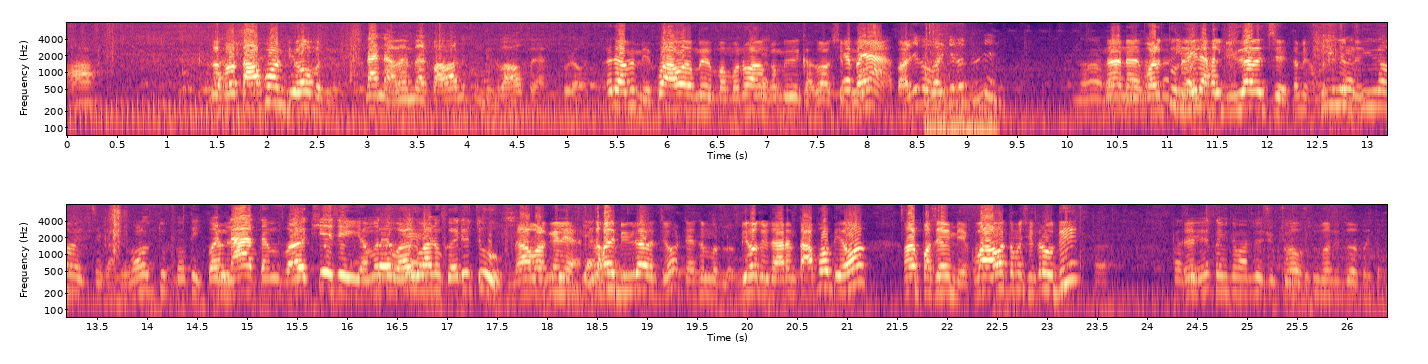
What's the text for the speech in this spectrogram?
હા. એટલે થોડો તાપો ને બેહો પછી. ના ના હવે મારે પાવાનું શું મેળવા આવો પહેલા થોડા વાર અરે અમે મેકો આવે અમે મનો આવે ગમે એ આવશે એ ભયા પર વળગેલો તું ને ના ના વળતું નહીં લે ખાલી બીવડાવે જ છે. તમે સમજી કેમ બીવરાવે જ છે ખાલી વળગતું જ નથી. પણ ના તમે વળખીએ છે અમે તો વળગવાનું કર્યું તું. ના વળગે લે. તો ખાલી બીવડાવે જ છે ટેન્શન મત લો. બેહો તો આરામ તાપો બેહો. અને પછી મેકવા આવો તમે ક્ષેત્ર સુધી પછી તમે તમારે જો શું છો શું શાંતિ ભાઈ તમે.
